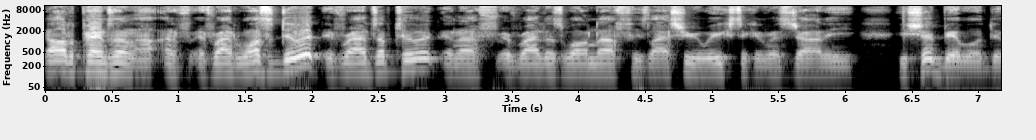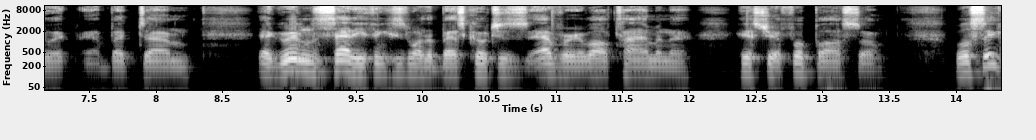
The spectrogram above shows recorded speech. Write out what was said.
it all depends on if, if Rod wants to do it, if Rod's up to it, and if, if Rod does well enough these last few weeks to convince Jon he, he should be able to do it. But um, yeah, Gruden said he thinks he's one of the best coaches ever of all time and the history of football. So we'll see.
